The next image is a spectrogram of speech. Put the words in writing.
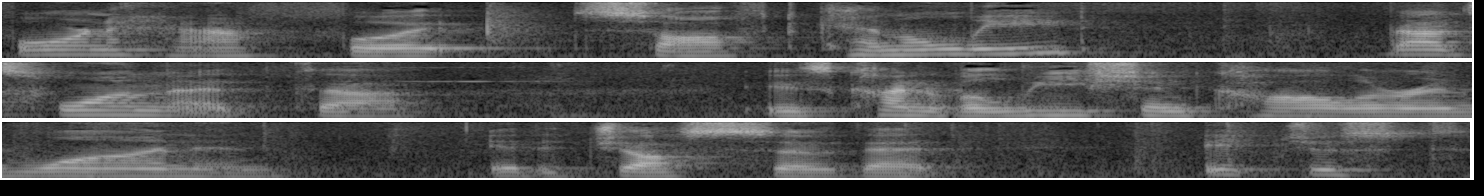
four and a half foot soft kennel lead. That's one that uh, is kind of a leash and collar in one, and it adjusts so that it just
